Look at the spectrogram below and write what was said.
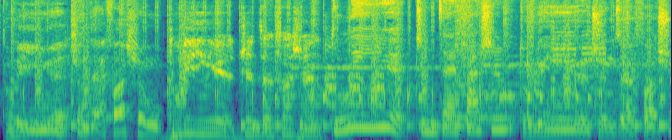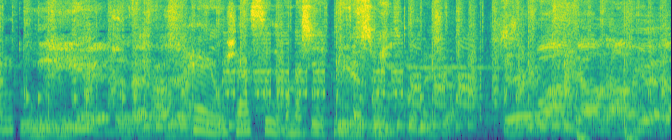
独立音乐正在发生，独立音乐正在发生，独立音乐正在发生，独立音乐正在发生，独立音乐正在发生。嘿，我是阿四，我们是 Peter Sweet，我们是。时光胶囊乐队，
